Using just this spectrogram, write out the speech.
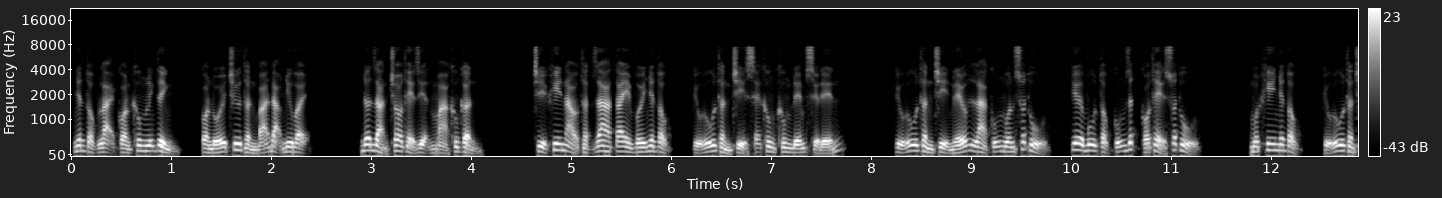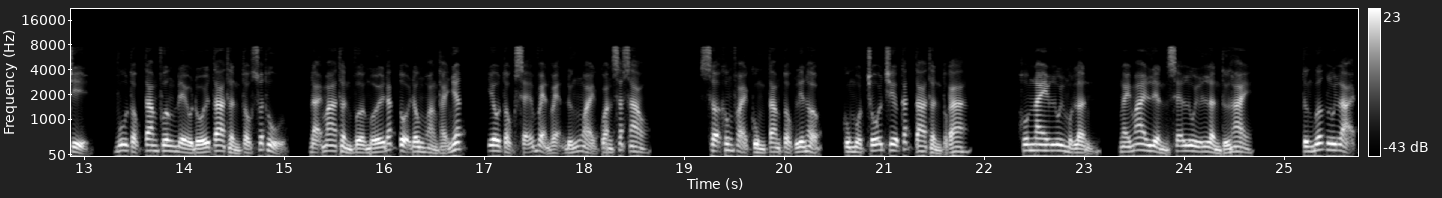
nhân tộc lại còn không linh tỉnh còn đối chư thần bá đạo như vậy, đơn giản cho thể diện mà không cần. Chỉ khi nào thật ra tay với nhân tộc cựu u thần chỉ sẽ không không đếm xỉa đến. Cựu u thần chỉ nếu là cũng muốn xuất thủ, kia vu tộc cũng rất có thể xuất thủ. Một khi nhân tộc cựu u thần chỉ, vu tộc tam phương đều đối ta thần tộc xuất thủ, đại ma thần vừa mới đắc tội đông hoàng thái nhất, yêu tộc sẽ vẹn vẹn đứng ngoài quan sát sao? Sợ không phải cùng tam tộc liên hợp, cùng một chỗ chia cắt ta thần tộc a. Hôm nay lui một lần, ngày mai liền sẽ lui lần thứ hai. Từng bước lui lại,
